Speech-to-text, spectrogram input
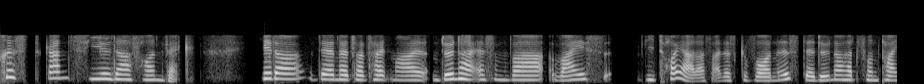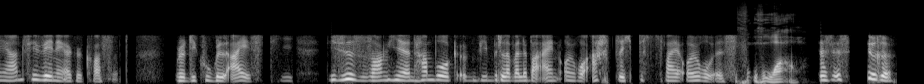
frisst ganz viel davon weg. Jeder, der in letzter Zeit mal Döner essen war, weiß, wie teuer das alles geworden ist. Der Döner hat vor ein paar Jahren viel weniger gekostet. Oder die Kugel Eis, die diese Saison hier in Hamburg irgendwie mittlerweile bei 1,80 Euro bis 2 Euro ist. Wow. Das ist irre.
